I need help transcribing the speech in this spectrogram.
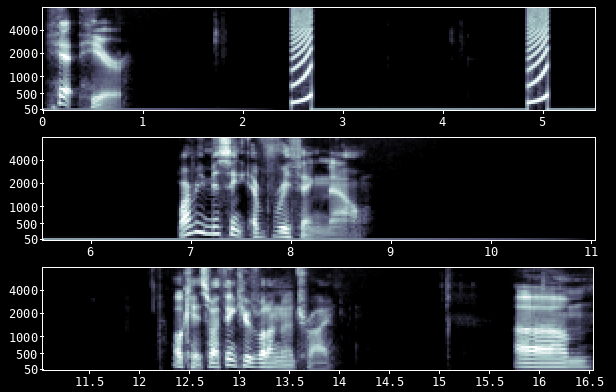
hit here. Why are we missing everything now? Okay, so I think here's what I'm going to try. Um,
